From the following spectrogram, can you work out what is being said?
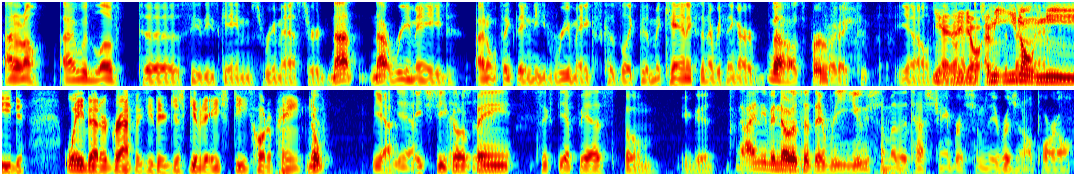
i don't know i would love to see these games remastered not not remade i don't think they need remakes because like the mechanics and everything are No, it's perfect, you know you yeah, they don't. I mean, you don't there. need way better graphics either. Just give it a HD coat of paint. Nope. Yeah. Yeah, HD code of paint, 60 FPS, boom, you're good. I didn't even notice that they reused some of the test chambers from the original Portal.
